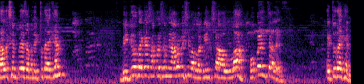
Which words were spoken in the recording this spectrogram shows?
কালেকশন পেয়ে যাবেন। একটু দেখেন। ভিডিও দেখে সামনাসামনি আরও বেশি ভালো লাগবে, ইনশাআল্লাহ। ওপেন চ্যালেঞ্জ একটু দেখেন।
